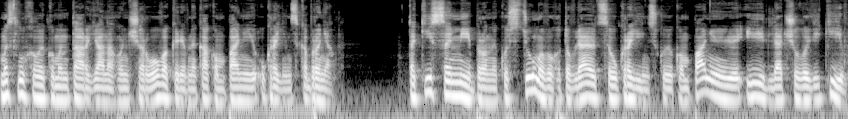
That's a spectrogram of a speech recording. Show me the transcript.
Ми слухали коментар Яна Гончарова, керівника компанії Українська броня. Такі самі бронекостюми виготовляються українською компанією і для чоловіків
